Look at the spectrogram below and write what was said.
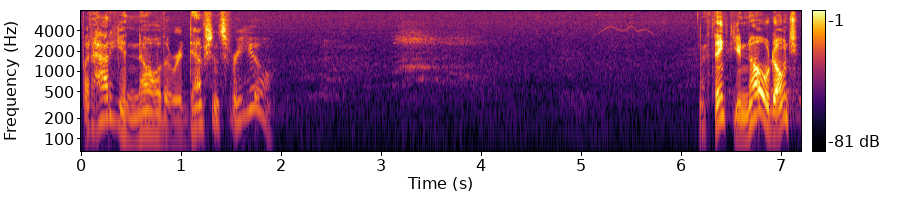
But how do you know the redemption's for you? I think you know, don't you?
